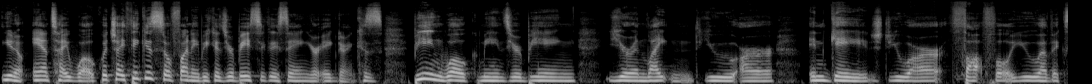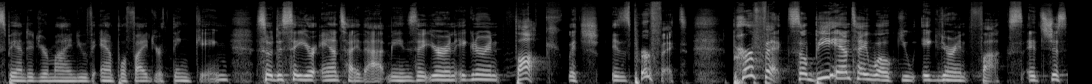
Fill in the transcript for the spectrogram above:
you know, anti woke, which I think is so funny because you're basically saying you're ignorant because being woke means you're being, you're enlightened, you are engaged, you are thoughtful, you have expanded your mind, you've amplified your thinking. So to say you're anti that means that you're an ignorant fuck, which is perfect. Perfect. So be anti woke, you ignorant fucks. It's just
